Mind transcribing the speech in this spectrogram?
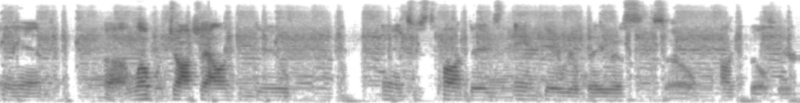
and uh, love what Josh Allen can do, and to Stefon Diggs and Gabriel Davis. So I like the Bills here.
